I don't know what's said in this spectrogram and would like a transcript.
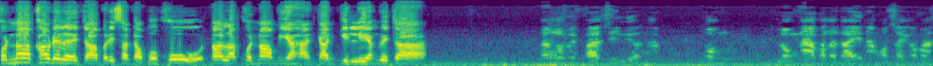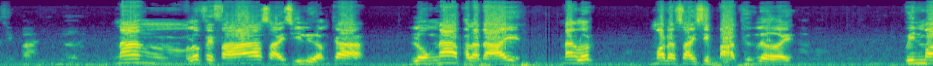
คนนอกเข้าได้เลยจ้าบริษัทดอกบัวคู่ ต้อนรับคนนอกมีอาหารการกินเลี้ยงด้วยจ้านั่งรถไฟฟ้าสีเหลืองครับ ลงลงหน้าพาราไดซ์นั่งมอเตอร์ไซค์เข้ามาสิบบาทเลย นั่งรถไฟฟ้าสายสีเหลืองจ้าลงหน้าพาราไดซ์นั่งรถ มอเตอร์ไซค์สิบบาทถึงเลยครับผมวินมอ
